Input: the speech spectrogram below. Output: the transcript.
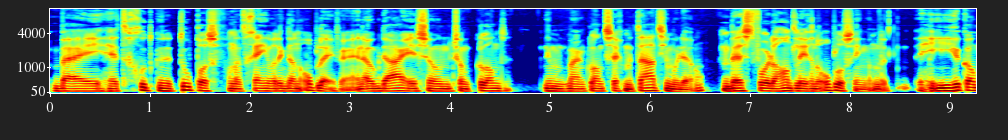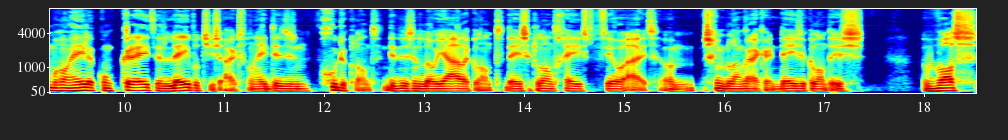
bij het goed kunnen toepassen van hetgeen wat ik dan oplever. En ook daar is zo'n zo'n klant, noem het maar een klantsegmentatiemodel, een best voor de hand liggende oplossing. Omdat hier komen gewoon hele concrete labeltjes uit van hey, dit is een goede klant, dit is een loyale klant, deze klant geeft veel uit. Misschien belangrijker, deze klant is, was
